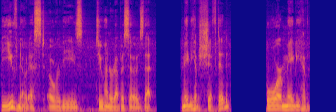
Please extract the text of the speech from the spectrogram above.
that you've noticed over these 200 episodes that maybe have shifted or maybe have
